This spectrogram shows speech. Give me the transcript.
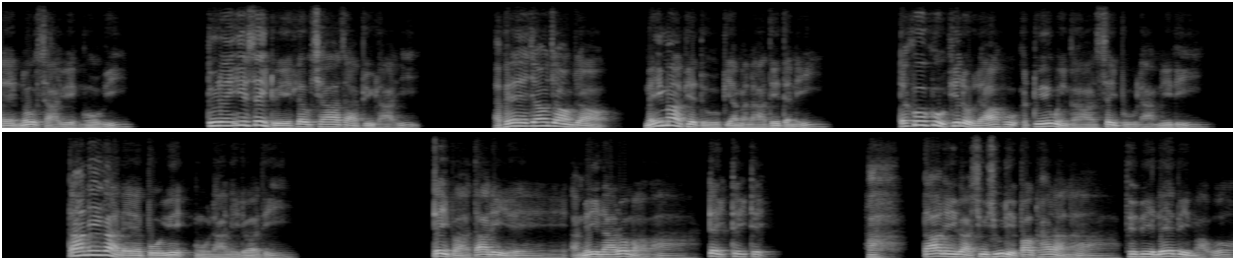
လည်းနှုတ်စာ၍ငိုပြီ။သူတွေ၏စိတ်တွေလှုပ်ရှားစားပြူလာ၏။ အဘယ်အကြောင်းကြောင့်ကြောင့်မိန်းမဖြစ်သူပြန်မလာသေးသနည်း။တခုခုဖြစ်လို့လားဟုအတွေးဝင်ကစိတ်ပူလာမိသည်။တားလေးကလည်းပို၍ငိုလာလေတော့သည်။တိတ်ပါတားလေးရဲ့အမေလာတော့မှာပါတိတ်တိတ်တိတ်ဟာတားလေးကရှူရှူးတွေပေါက်ထားတာလားဖေဖေလဲပေးမှာပေါ့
